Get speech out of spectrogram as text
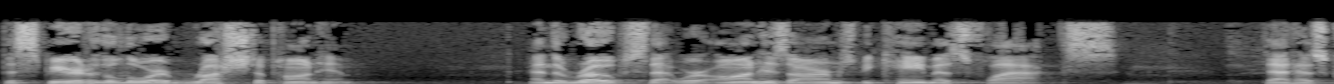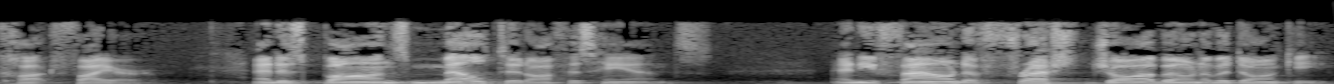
The Spirit of the Lord rushed upon him, and the ropes that were on his arms became as flax that has caught fire, and his bonds melted off his hands and he found a fresh jawbone of a donkey,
